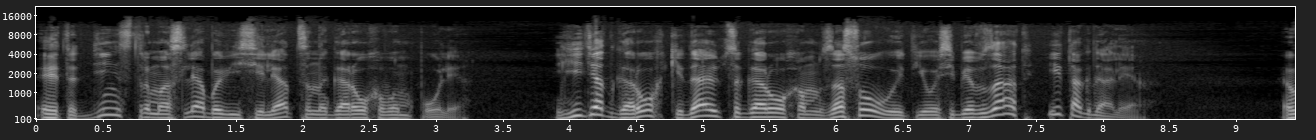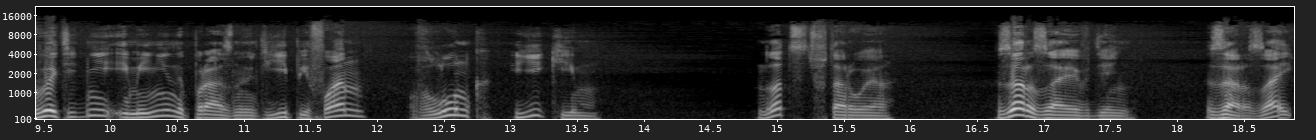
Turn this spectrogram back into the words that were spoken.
Этот день стромослябы веселятся на гороховом поле. Едят горох, кидаются горохом, засовывают его себе в зад и так далее. В эти дни именины празднуют Епифан, Влунг, Яким. 22. Зарзаев день. Зарзай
